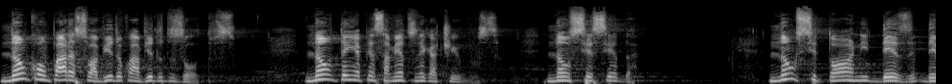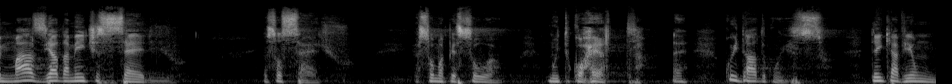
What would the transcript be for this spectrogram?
Não compare a sua vida com a vida dos outros. Não tenha pensamentos negativos. Não se exceda. Não se torne demasiadamente sério. Eu sou sério. Eu sou uma pessoa muito correta. Né? Cuidado com isso. Tem que haver um,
